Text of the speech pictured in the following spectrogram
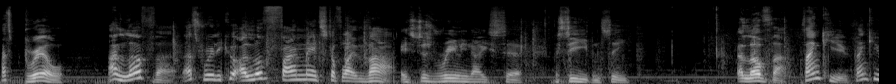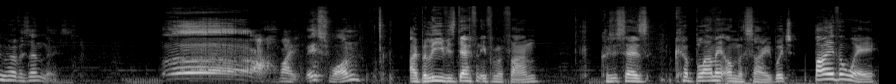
That's brill. I love that. That's really cool. I love fan-made stuff like that. It's just really nice to receive and see. I love that. Thank you. Thank you whoever sent this. Ugh, right, this one, I believe is definitely from a fan. Because it says Kablamit on the side, which, by the way,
